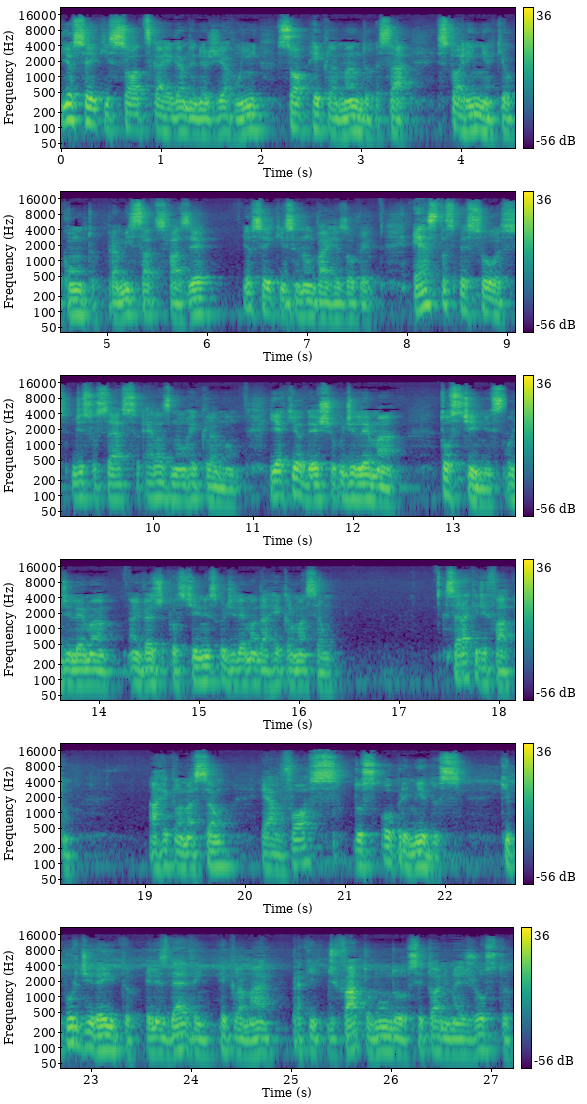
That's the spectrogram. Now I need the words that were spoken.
E eu sei que só descarregando energia ruim, só reclamando, essa historinha que eu conto para me satisfazer, eu sei que isso não vai resolver. Estas pessoas de sucesso, elas não reclamam. E aqui eu deixo o dilema Tostines, o dilema, ao invés de Tostines, o dilema da reclamação. Será que de fato a reclamação é a voz dos oprimidos, que por direito eles devem reclamar para que de fato o mundo se torne mais justo?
